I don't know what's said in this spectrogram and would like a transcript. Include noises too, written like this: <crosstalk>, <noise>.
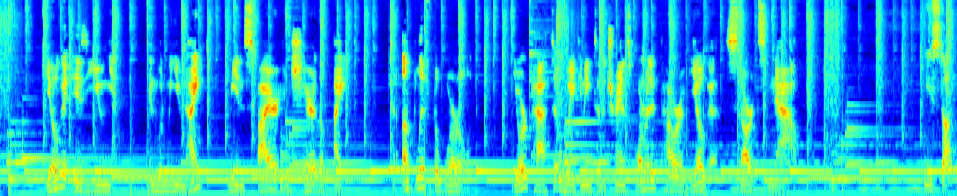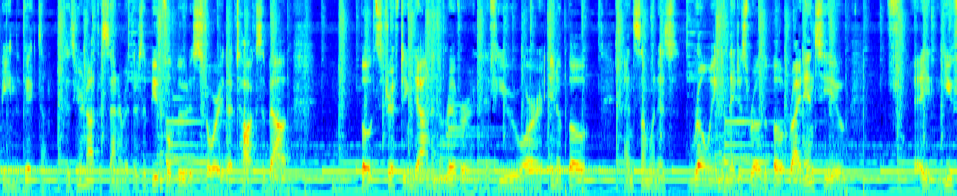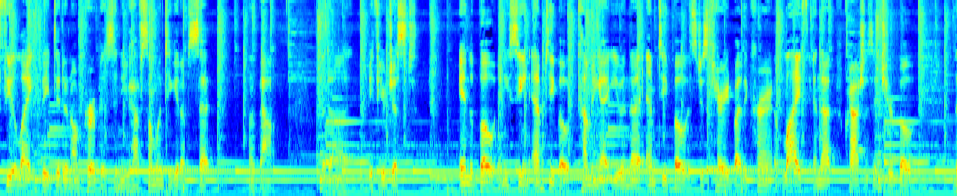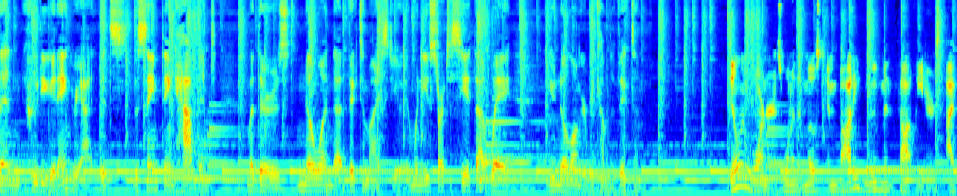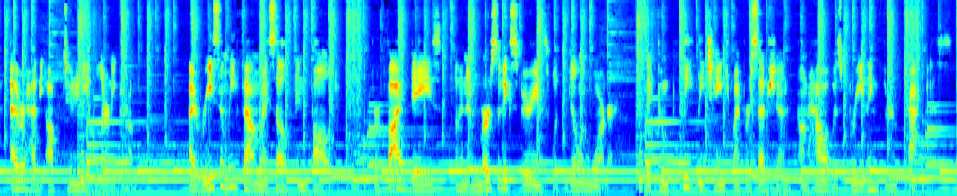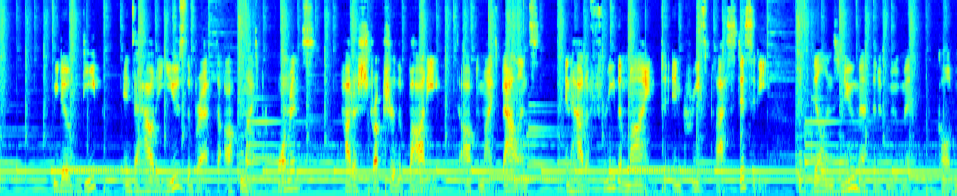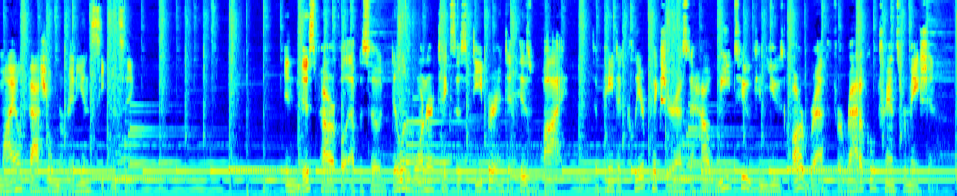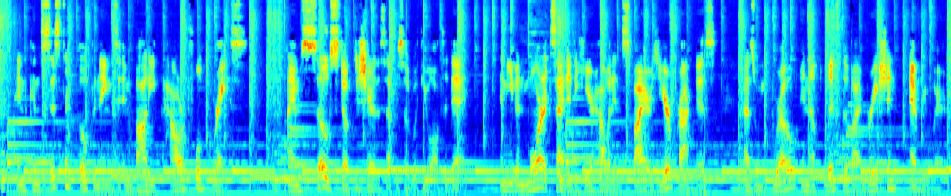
Yoga is union, and when we unite, we inspire and share the light to uplift the world. Your path to awakening to the transformative power of yoga starts now. You stop being the victim because you're not the center of it. There's a beautiful Buddhist story that talks about boats drifting down in the river, and if you are in a boat and someone is rowing and they just row the boat right into you, you feel like they did it on purpose and you have someone to get upset about. But uh, if you're just in the boat and you see an empty boat coming at you and that empty boat is just carried by the current of life and that crashes into your boat, then who do you get angry at? It's the same thing happened, but there's no one that victimized you. And when you start to see it that way, you no longer become the victim. Dylan Werner is one of the most embodied movement thought leaders I've ever had the opportunity of learning from. I recently found myself in Bali for five days of an immersive experience with Dylan Werner that completely changed my perception on how I was breathing through practice. We dove deep into how to use the breath to optimize performance, how to structure the body to optimize balance, and how to free the mind to increase plasticity with Dylan's new method of movement called myofascial meridian sequencing. In this powerful episode, Dylan Werner takes us deeper into his why to paint a clear picture as to how we too can use our breath for radical transformation and consistent opening to embody powerful grace. I am so stoked to share this episode with you all today, and even more excited to hear how it inspires your practice as we grow and uplift the vibration everywhere.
